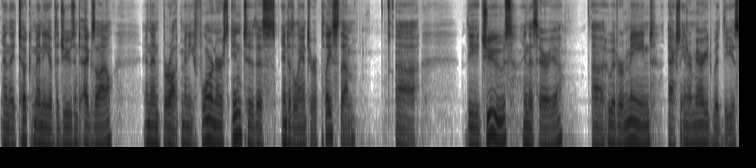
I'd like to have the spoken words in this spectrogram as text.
and they took many of the Jews into exile, and then brought many foreigners into this into the land to replace them. Uh, the Jews in this area, uh, who had remained, actually intermarried with these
